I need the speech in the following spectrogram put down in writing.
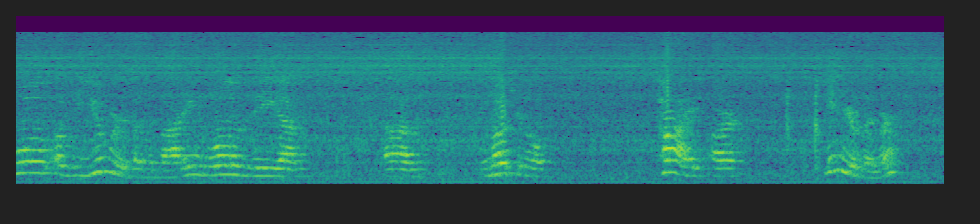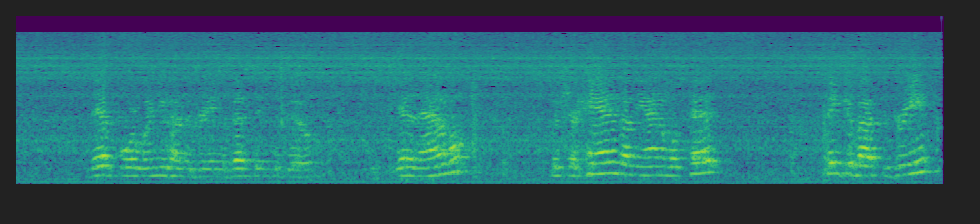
all of the humors of the body and all of the um, um, emotional ties are in your liver. Therefore, when you have a dream, the best thing to do is to get an animal, put your hand on the animal's head, think about the dream,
